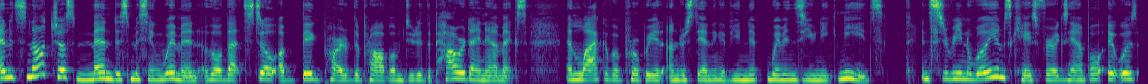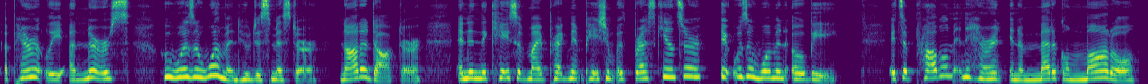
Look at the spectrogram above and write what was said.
And it's not just men dismissing women, although that's still a big part of the problem due to the power dynamics and lack of appropriate understanding of uni- women's unique needs. In Serena Williams' case, for example, it was apparently a nurse who was a woman who dismissed her, not a doctor. And in the case of my pregnant patient with breast cancer, it was a woman OB. It's a problem inherent in a medical model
